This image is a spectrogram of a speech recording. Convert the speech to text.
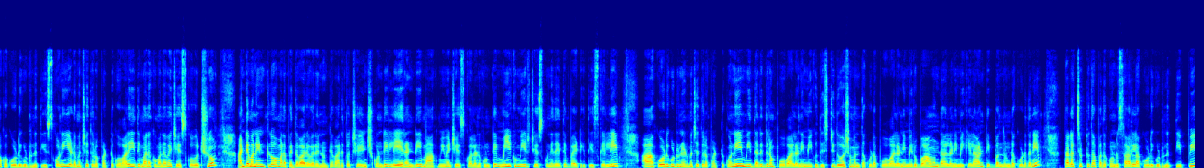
ఒక కోడిగుడ్డుని తీసుకొని ఎడమ చేతిలో పట్టుకోవాలి. ఇది మనకు మనమే చేసుకోవచ్చు. అంటే మన ఇంట్లో మన పెద్దవారు ఎవరైనా ఉంటే వారితో చేయించుకోండి. లేరండి మాకు మేమే చేసుకోవాలనుకుంటే మీకు మీరు చేసుకునేదైతే బయటికి తీసుకెళ్ళి ఆ కోడిగుడ్డు నడుమ చేతిలో పట్టుకొని మీ దరిద్రం పోవాలని మీకు దిష్టి దోషమంతా కూడా పోవాలని మీరు బాగుండాలని మీకు ఎలాంటి ఇబ్బంది ఉండకూడదని తల చుట్టూతా పదకొండు సార్లు ఆ కోడిగుడ్డును తిప్పి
